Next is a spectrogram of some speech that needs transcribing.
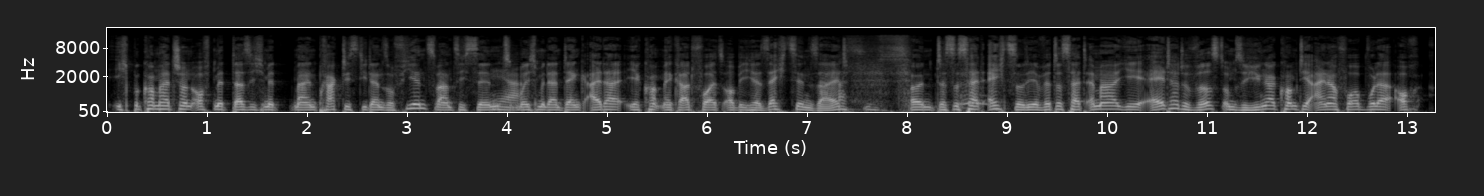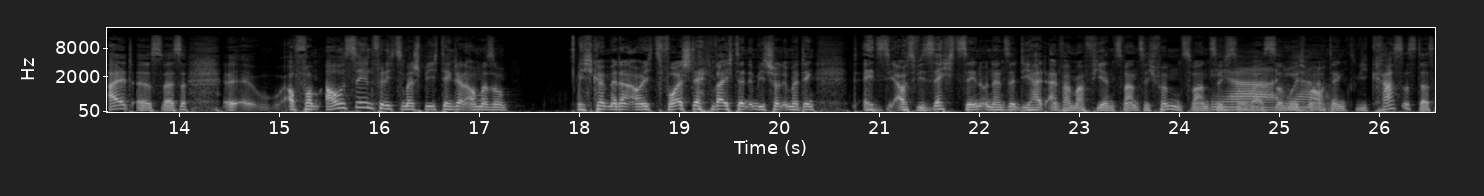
ich bekomme halt schon oft mit, dass ich mit meinen Praktis, die dann so 24 sind, Ja. wo ich mir dann denke, Alter, ihr kommt mir gerade vor, als ob ihr hier 16 seid. Und das ist halt echt so. Dir wird es halt immer, je älter du wirst, umso jünger kommt dir einer vor, obwohl er auch alt ist, weißt du? Äh, auch vom Aussehen finde ich zum Beispiel, ich denke dann auch mal so, ich könnte mir dann auch nichts vorstellen, weil ich dann irgendwie schon immer denke, ey, die sieht aus wie 16 und dann sind die halt einfach mal 24, 25, so, Ja, weißt du, wo ich ja. mir auch denke, wie krass ist das?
